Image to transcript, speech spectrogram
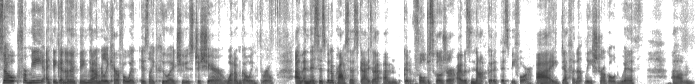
So for me, I think another thing that I'm really careful with is like who I choose to share what I'm going through. Um, and this has been a process, guys. I, am good. Full disclosure, I was not good at this before. I definitely struggled with um,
